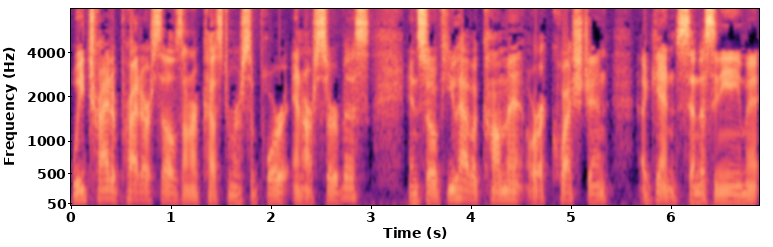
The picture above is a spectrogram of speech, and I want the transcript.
We try to pride ourselves on our customer support and our service. And so if you have a comment or a question, again, send us an email,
